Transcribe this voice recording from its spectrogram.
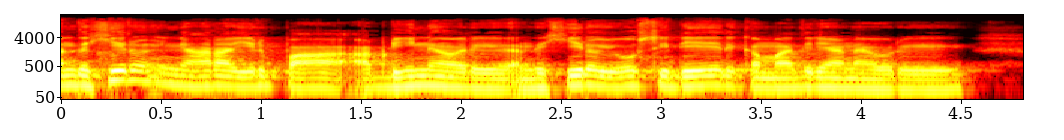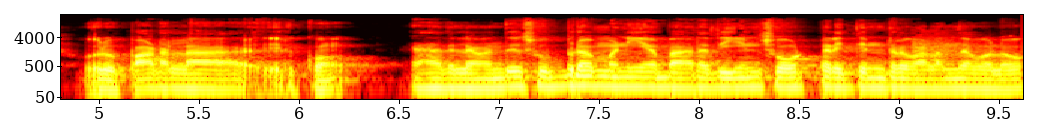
அந்த ஹீரோயின் யாராக இருப்பா அப்படின்னு அவர் அந்த ஹீரோ யோசிச்சிட்டே இருக்க மாதிரியான ஒரு ஒரு பாடலாக இருக்கும். அதில் வந்து சுப்பிரமணிய பாரதியின் சோற்றை தின்று வளர்ந்தவளோ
